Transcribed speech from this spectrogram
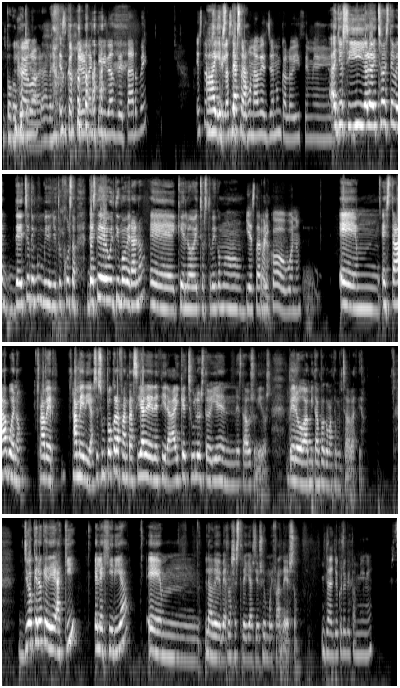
Un poco cutre, la verdad, pero... Escoger una actividad de tarde. Esto no Ay, sé si es- lo has hecho está. alguna vez, yo nunca lo hice. Me... Ah, yo sí, yo lo he hecho este, de hecho tengo un vídeo en YouTube justo de este último verano eh, que lo he hecho, estuve como... ¿Y está bueno, rico o bueno? em, está bueno, a ver, a medias, es un poco la fantasía de decir, ay, qué chulo estoy en Estados Unidos, pero a mí tampoco me hace mucha gracia. Yo creo que de aquí elegiría em, lo de ver las estrellas, yo soy muy fan de eso. Ya, yo creo que también, ¿eh?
